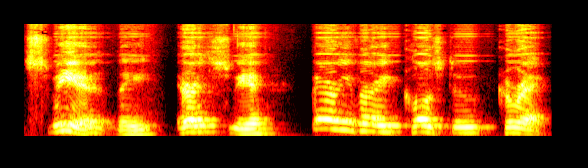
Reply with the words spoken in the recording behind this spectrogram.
sphere, the Earth sphere, very, very close to correct.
